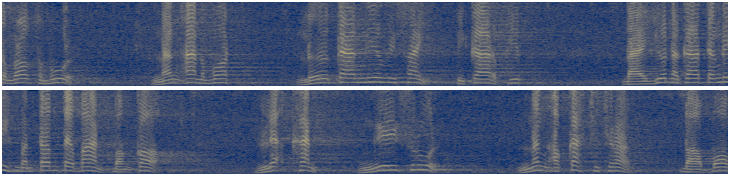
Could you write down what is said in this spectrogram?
សម្របសម្រួលនិងអនុវត្តលើការងារវិស័យពិការភាពដែលយន្តការទាំងនេះមិនត្រឹមតែបានបង្កលក្ខខណ្ឌងាយស្រួលនិងឱកាសជាច្រើនដល់បង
